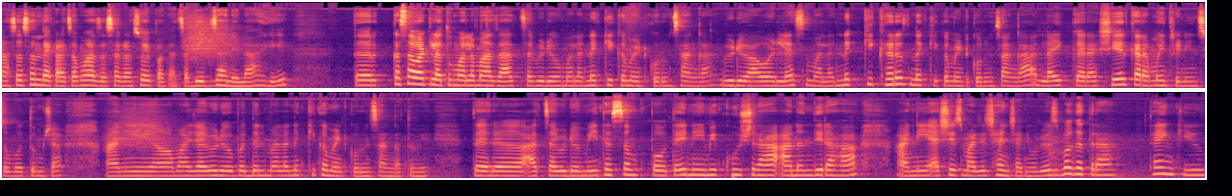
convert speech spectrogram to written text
असं संध्याकाळचा माझा सगळा स्वयंपाकाचा बेत झालेला आहे. तर कसा वाटला तुम्हाला माझा आजचा व्हिडिओ मला नक्की कमेंट करून सांगा. व्हिडिओ आवडल्यास मला नक्की खरंच नक्की कमेंट करून सांगा. लाईक करा शेअर करा मैत्रिणींसोबत तुमच्या. आणि माझ्या व्हिडिओबद्दल मला नक्की कमेंट करून सांगा तुम्ही. तर आजचा व्हिडिओ मी इथंच संपवते. नेहमी खुश राहा आनंदी राहा. आणि असेच माझे छान छान व्हिडिओज बघत राहा. थँक्यू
